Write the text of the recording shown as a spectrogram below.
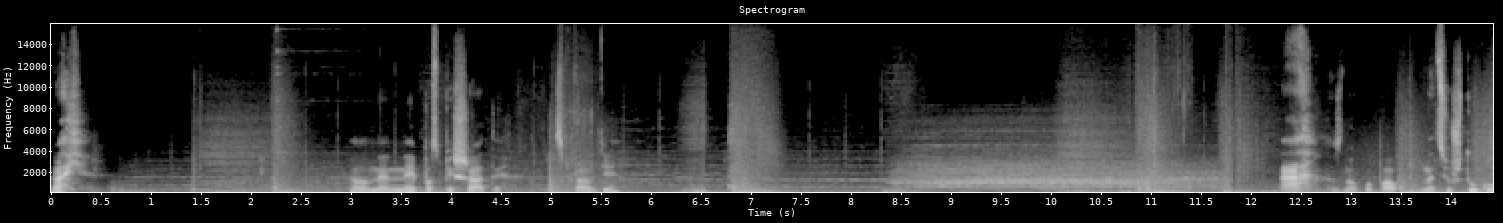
Ай. Головне не поспішати. Справді. А, знов попав на цю штуку.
